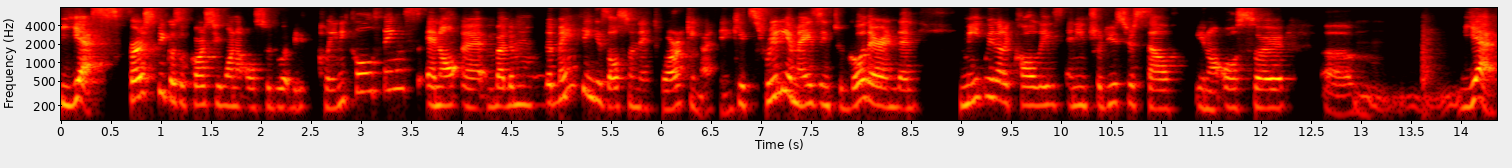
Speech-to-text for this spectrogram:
Yes, first because of course you want to also do a bit clinical things, and all, uh, but the, the main thing is also networking. I think it's really amazing to go there and then meet with other colleagues and introduce yourself. You know, also um, yeah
